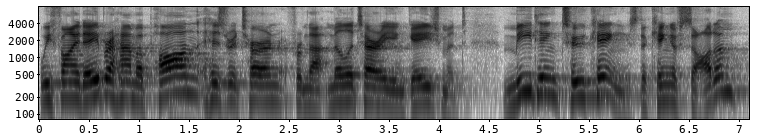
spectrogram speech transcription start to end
we find Abraham, upon his return from that military engagement, meeting two kings the king of Sodom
